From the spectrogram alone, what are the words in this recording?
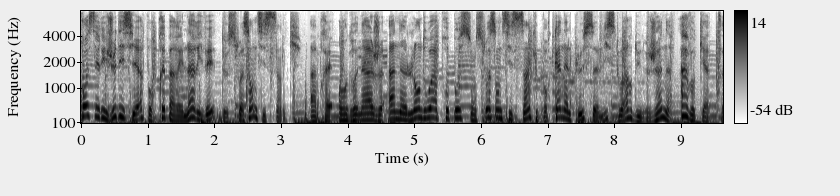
Trois séries judiciaires pour préparer l'arrivée de 66.5. Après Engrenage, Anne Landois propose son 66.5 pour Canal+, l'histoire d'une jeune avocate.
